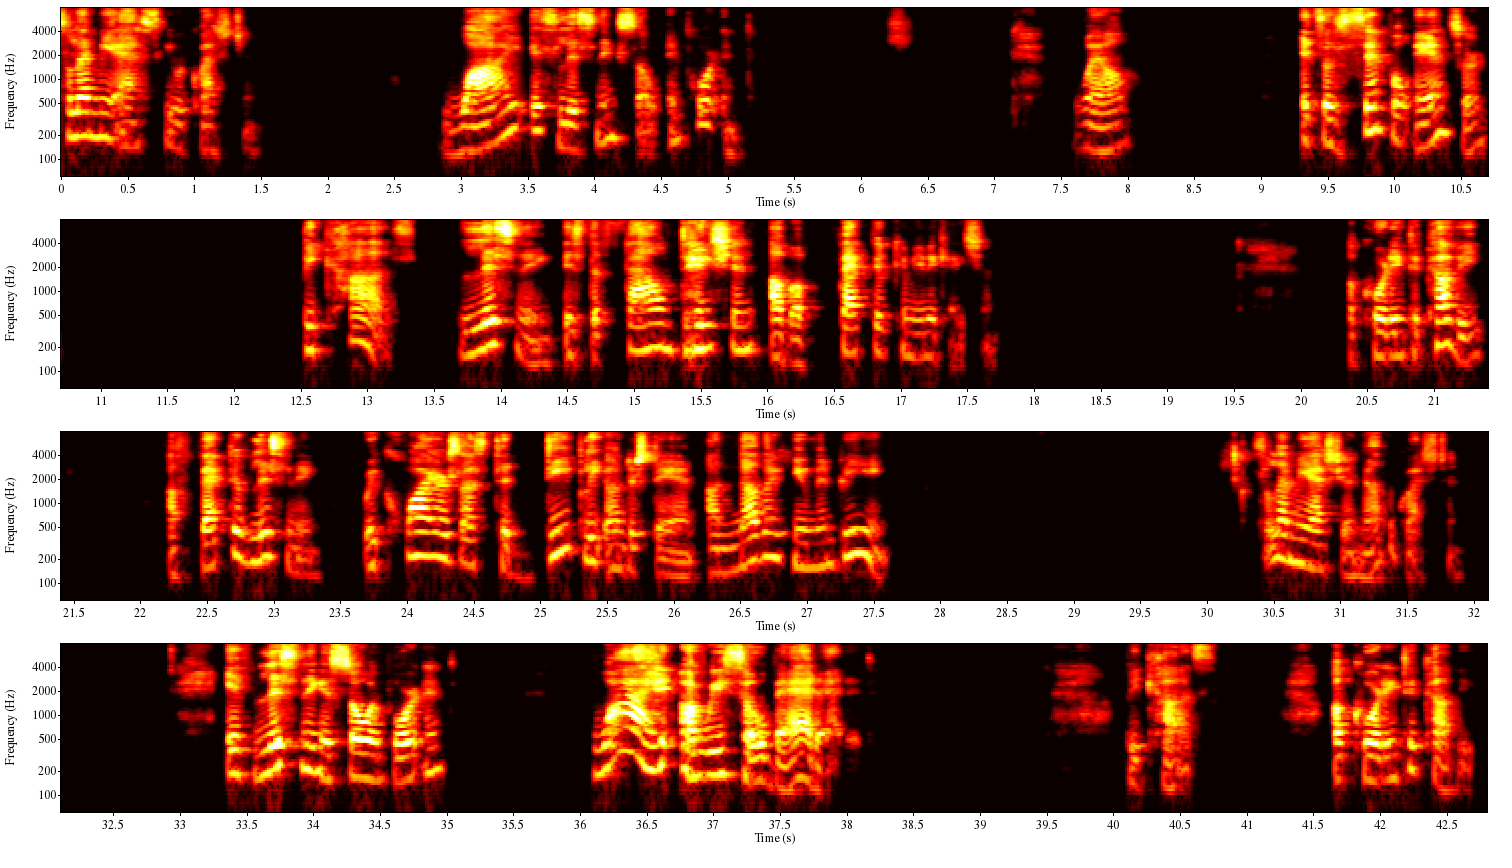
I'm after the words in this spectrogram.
So let me ask you a question. Why is listening so important? Well, it's a simple answer because listening is the foundation of effective communication. According to Covey, effective listening requires us to deeply understand another human being. So let me ask you another question. If listening is so important, why are we so bad at it? Because, according to Covey,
